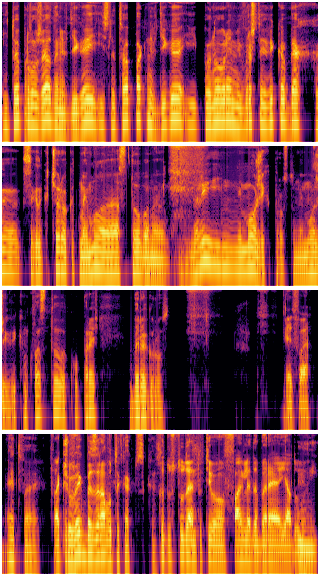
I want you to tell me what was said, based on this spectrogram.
И той продължава да не вдига и, и след това пак не вдига и по едно време ми връща и вика, бях а, се качурал като маймуна на една стълба на, нали, и не можех просто, не можех. Викам, каква стълба, какво правиш? Бера грозд. Е, това е. Е, това е. Това е като, Човек без работа, както се казва. като студент отива в Англия да бере ядове. Ами,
